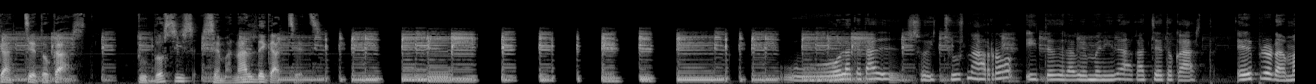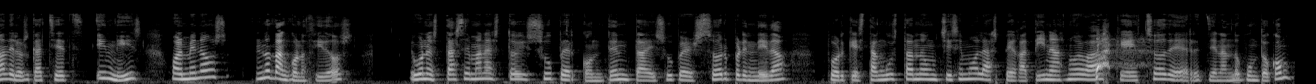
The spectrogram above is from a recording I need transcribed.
Gadgetocast, tu dosis semanal de gadgets. Hola, ¿qué tal? Soy Chus Narro y te doy la bienvenida a Gadgetocast, el programa de los gadgets indies, o al menos no tan conocidos. Y bueno, esta semana estoy súper contenta y súper sorprendida porque están gustando muchísimo las pegatinas nuevas que he hecho de redllenando.com.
